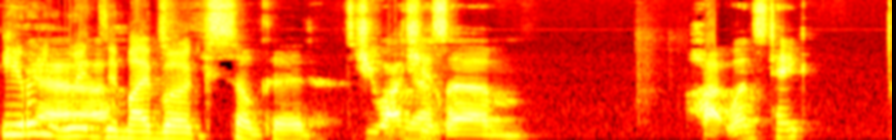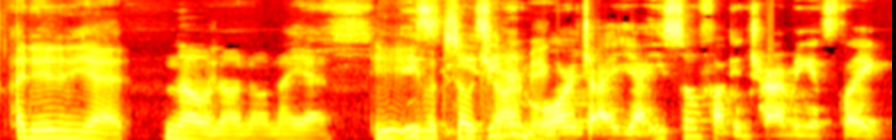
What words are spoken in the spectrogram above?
he already Yeah. wins in my book. He's so good. did you watch Yeah. his um, Hot Ones take? I didn't yet. No, no, no, not yet. He, he looks so he's charming. Even more, char- yeah, he's so fucking charming. It's like,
